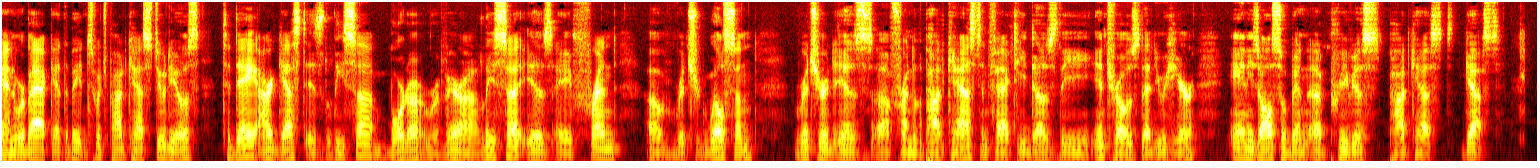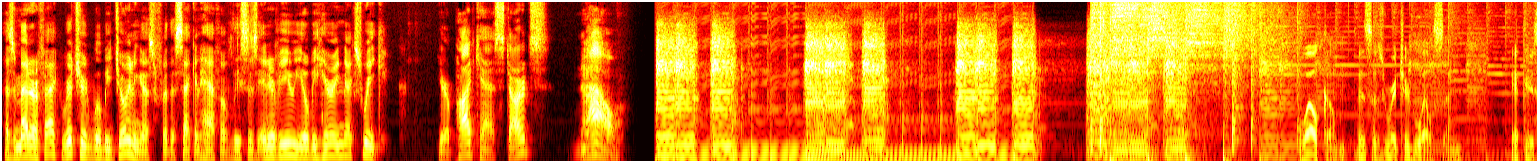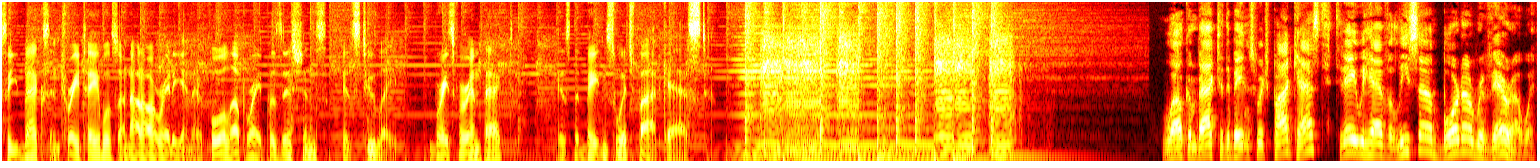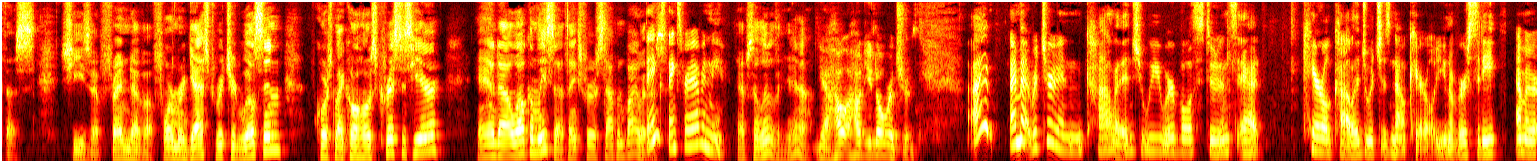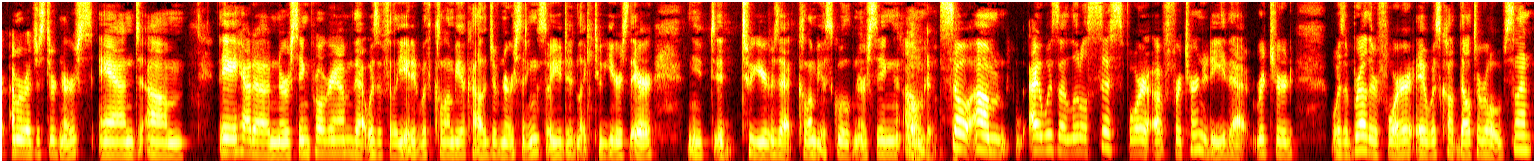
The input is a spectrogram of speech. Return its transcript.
And we're back at the Bait and Switch Podcast Studios. Today, our guest is Lisa Borda Rivera. Lisa is a friend of Richard Wilson. Richard is a friend of the podcast. In fact, he does the intros that you hear, and he's also been a previous podcast guest. As a matter of fact, Richard will be joining us for the second half of Lisa's interview you'll be hearing next week. Your podcast starts now. Welcome. This is Richard Wilson. If your seat backs and tray tables are not already in their full upright positions, it's too late. Brace for impact. It's the Bait and Switch podcast. Welcome back to the Bait and Switch podcast. Today we have Lisa Borda Rivera with us. She's a friend of a former guest, Richard Wilson. Of course, my co-host Chris is here. And uh, welcome, Lisa. Thanks for stopping by with Thanks. us. Thanks Thanks for having me. Absolutely, yeah. Yeah, how, how do you know Richard? I I met Richard in college. We were both students at Carroll College, which is now Carroll University. I'm a I'm a registered nurse, and um, they had a nursing program that was affiliated with Columbia College of Nursing. So you did like two years there. You did two years at Columbia School of Nursing. Oh, Um, okay. So um, I was a little sis for a fraternity that Richard was a brother for. It was called Delta Rho Upsilon.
